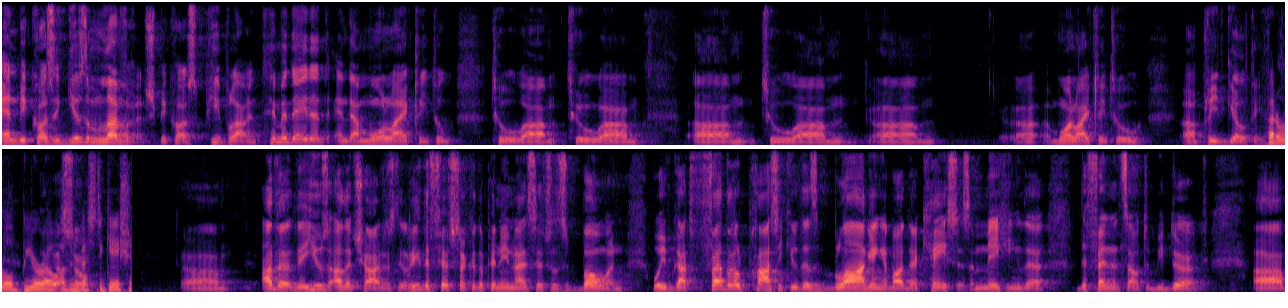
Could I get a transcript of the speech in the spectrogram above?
and because it gives them leverage, because people are intimidated and they're more likely to, to, um, to, um, um, to um, um, uh, more likely to uh, plead guilty. Federal Bureau of So- Investigation. um, other, they use other charges. They read the Fifth Circuit opinion in the United States versus Bowen, where you've got federal prosecutors blogging about their cases and making the defendants out to be dirt. Uh,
